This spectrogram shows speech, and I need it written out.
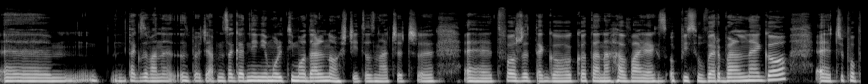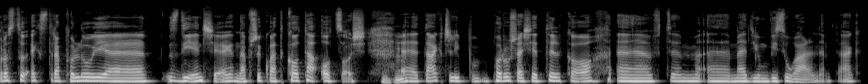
y, tak zwane, powiedziałabym, zagadnienie multimodalności, to znaczy, czy e, tworzy tego kota na Hawajach z opisu werbalnego, e, czy po prostu ekstrapoluje zdjęcie, na przykład kota o coś, mhm. e, tak? Czyli porusza się tylko w tym medium wizualnym, tak?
